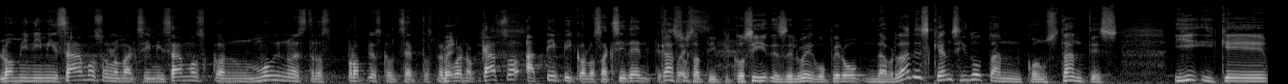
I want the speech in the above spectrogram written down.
lo minimizamos o lo maximizamos con muy nuestros propios conceptos. Pero bueno, caso atípico, los accidentes. Casos pues. atípicos, sí, desde luego, pero la verdad es que han sido tan constantes y, que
